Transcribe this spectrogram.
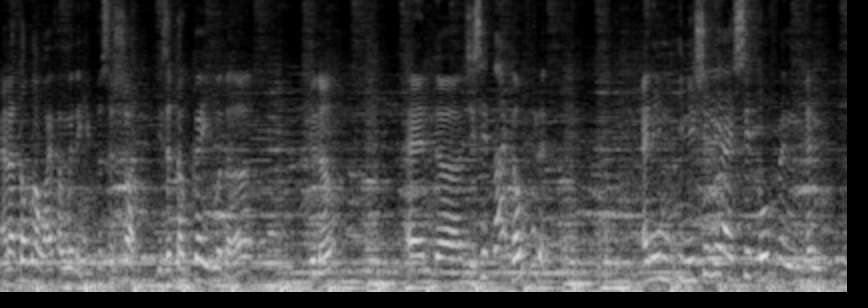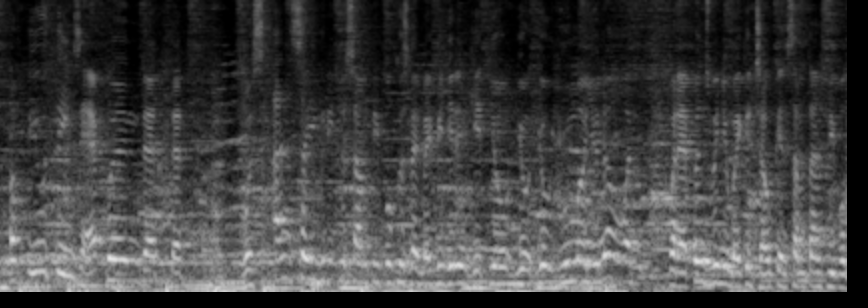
And I told my wife, I'm going to give this a shot. Is it okay with her? You know? And uh, she said, nah, go for it. And in, initially I set off and, and a few things happened that, that was unsavory to some people because they maybe didn't get your, your, your humor. You know what, what happens when you make a joke and sometimes people,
